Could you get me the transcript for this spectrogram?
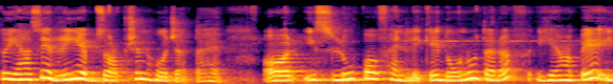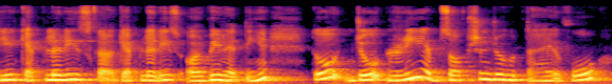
तो यहाँ से रीएब्जॉर्प्शन हो जाता है। और इस लूप ऑफ़ हैंडले के दोनों तरफ़ यहाँ पे ये कैपलरीज का कैपलरीज और भी रहती हैं तो जो रीएब्जॉर्प्शन जो होता है, वो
